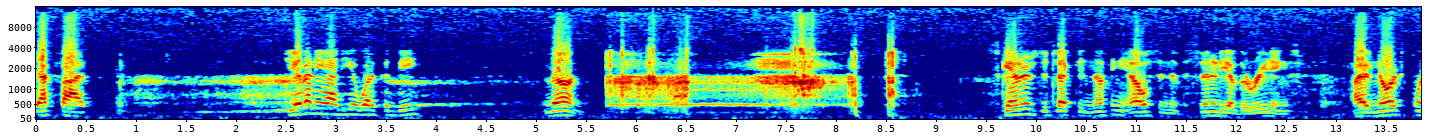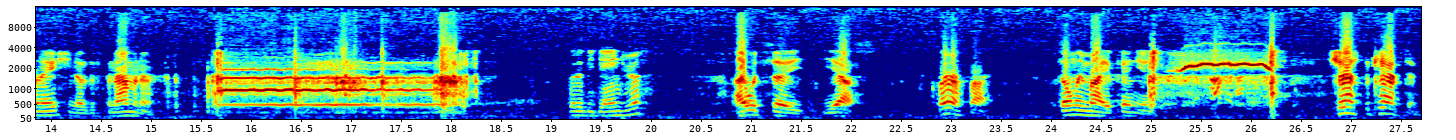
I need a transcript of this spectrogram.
Deck 5. Do you have any idea what it could be? None. Scanners detected nothing else in the vicinity of the readings. I have no explanation of the phenomena. Could it be dangerous? I would say yes. Clarify. It's only my opinion. Shasta Captain.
